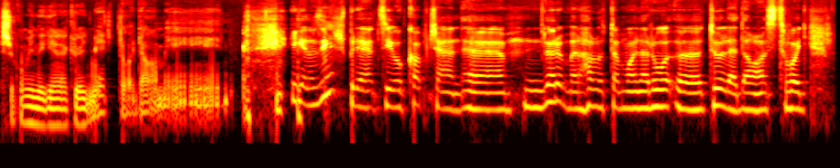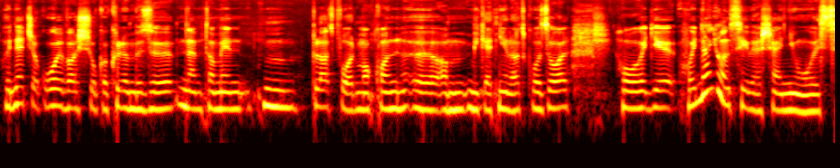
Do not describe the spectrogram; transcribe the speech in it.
és akkor mindig énekel, hogy mit tudom én. Igen, az inspiráció kapcsán örömmel hallottam volna tőled azt, hogy, hogy ne csak olvassuk a különböző, nem tudom én, platformokon, amiket nyilatkozol, hogy, hogy nagyon szívesen nyúlsz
